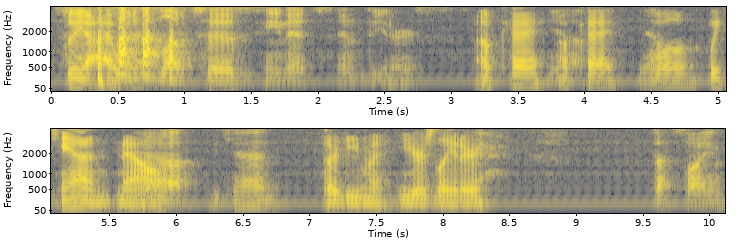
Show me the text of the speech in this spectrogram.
so yeah, I would have loved to have seen it in theaters. okay, Yeah, okay. yeah. Well, we can now. Yeah, we can. Thirty years later, That's fine.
